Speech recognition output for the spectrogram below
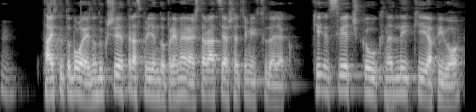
Hm. V Thajsku to bolo jednoduchšie, teraz prídem do priemernej reštaurácie a všetci mi chcú dať ako sviečkou, knedlíky a pivo.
